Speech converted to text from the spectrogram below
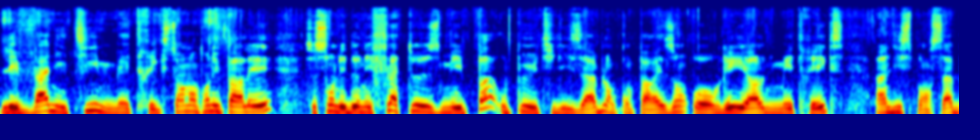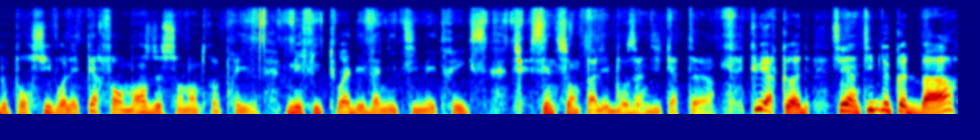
Les vanity metrics, tu en as entendu parler? Ce sont les données flatteuses mais pas ou peu utilisables en comparaison aux real metrics, indispensables pour suivre les performances de son entreprise. Méfie-toi des vanity metrics, ce ne sont pas les bons indicateurs. QR code, c'est un type de code barre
